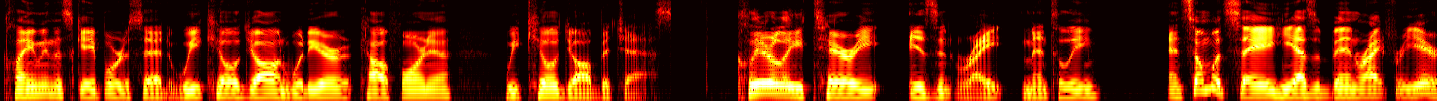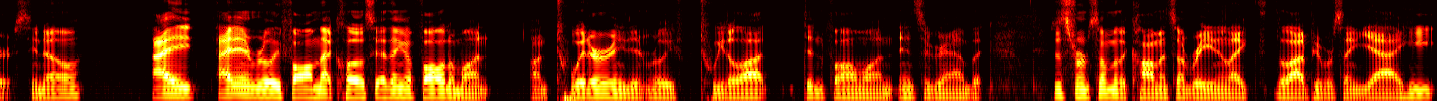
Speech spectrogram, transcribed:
claiming the skateboarder said, "We killed y'all in Whittier, California. We killed y'all, bitch ass." Clearly, Terry isn't right mentally, and some would say he hasn't been right for years. You know, I I didn't really follow him that closely. I think I followed him on on Twitter, and he didn't really tweet a lot. Didn't follow him on Instagram, but just from some of the comments I'm reading, like a lot of people are saying, yeah, he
